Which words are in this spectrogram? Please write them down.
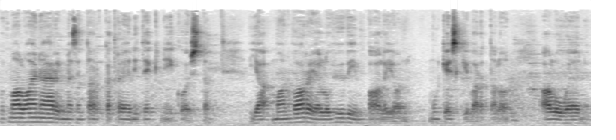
Mutta mä oon aina äärimmäisen tarkka treenitekniikoista ja mä oon varjellut hyvin paljon mun keskivartalon alueen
